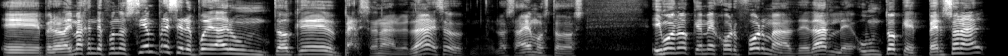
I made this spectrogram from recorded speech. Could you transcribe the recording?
Eh, pero a la imagen de fondo siempre se le puede dar un toque personal, ¿verdad? Eso lo sabemos todos. Y bueno, qué mejor forma de darle un toque personal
